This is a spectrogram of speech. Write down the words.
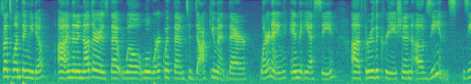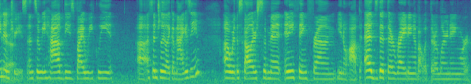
so that's one thing we do. Uh, and then another is that we'll we'll work with them to document their learning in the ESC uh, through the creation of zines, zine yeah. entries. And so we have these biweekly, uh, essentially like a magazine, uh, where the scholars submit anything from you know op eds that they're writing about what they're learning, or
